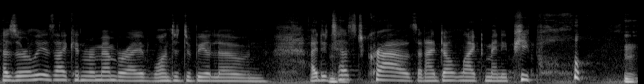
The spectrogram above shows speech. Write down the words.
As early as I can remember, I have wanted to be alone. I mm-hmm. detest crowds and I don't like many people. Mm.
